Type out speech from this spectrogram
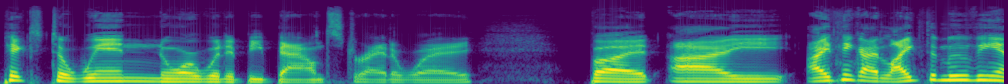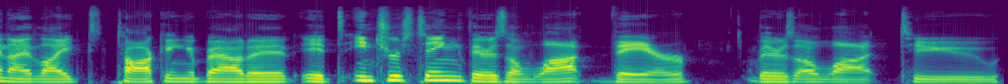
picked to win, nor would it be bounced right away. But I I think I liked the movie and I liked talking about it. It's interesting. There's a lot there. There's a lot to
